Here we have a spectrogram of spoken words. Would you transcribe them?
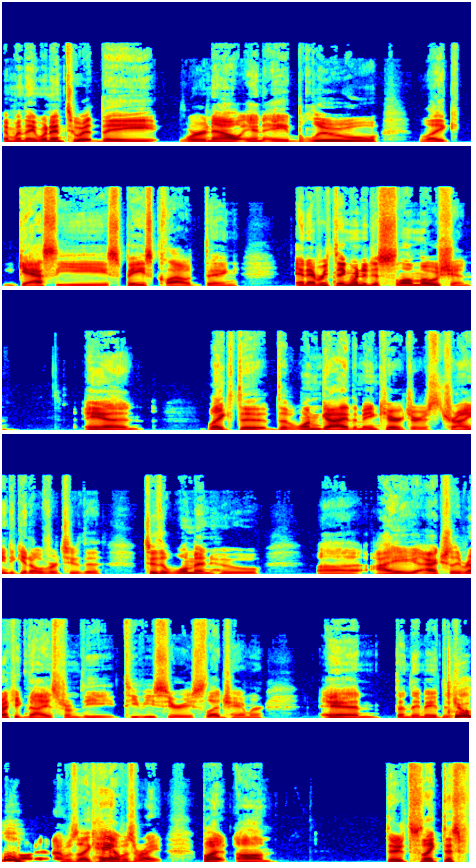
and when they went into it they were now in a blue like gassy space cloud thing and everything went into slow motion and like the the one guy the main character is trying to get over to the to the woman who uh, I actually recognized from the TV series Sledgehammer, and then they made the joke about it, and I was like, "Hey, I was right." But um, there's like this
